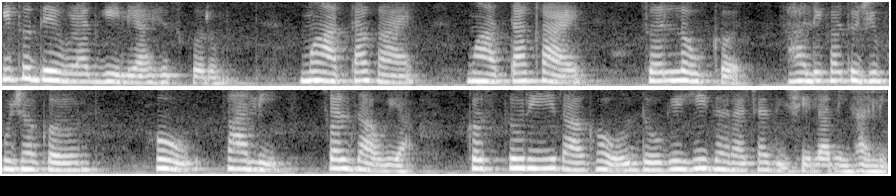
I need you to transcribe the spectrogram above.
की तू देवळात गेली आहेस करून? मग आता काय? मग आता काय? चल लवकर. झाली का तुझी पूजा करून? हो झाली. चल जाऊया. कस्तुरी राघव दोघेही घराच्या दिशेला निघाली.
